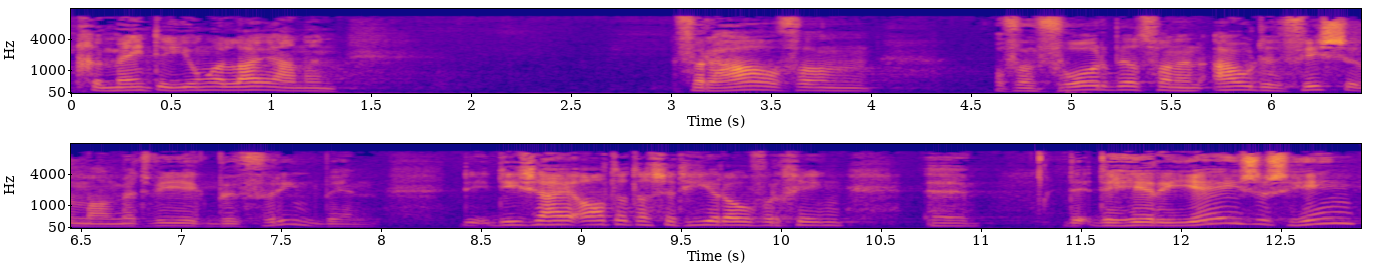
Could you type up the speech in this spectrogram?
gemeente jongelui, aan een verhaal van, of een voorbeeld van een oude visserman met wie ik bevriend ben. Die, die zei altijd als het hierover ging, uh, de, de Heer Jezus hing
